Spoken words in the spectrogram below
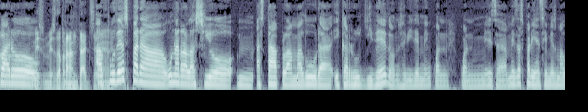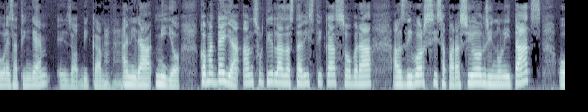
Però- Més, més d'aprenentatge. A Eh? poder esperar una relació mm, estable, madura i que rutlli bé, doncs, evidentment, quan, quan més, més experiència i més maduresa tinguem, és obvi que Mhm. anirà millor. Com et deia, han sortit les estadístiques sobre els divorcis, separacions i nulitats, o,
